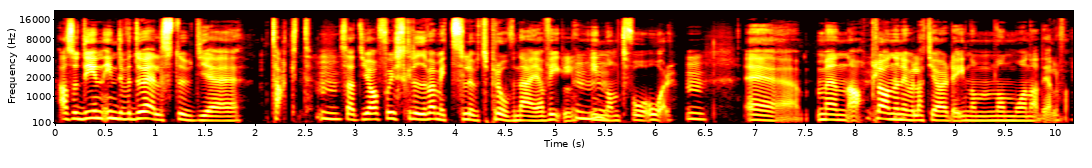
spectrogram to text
alltså, det är en individuell studietakt. Så att jag får skriva mitt slutprov när jag vill inom två år. Eh, men ja, planen är väl att göra det inom någon månad i alla fall.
